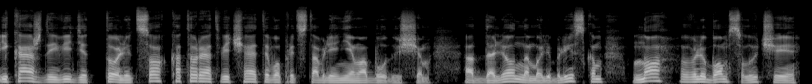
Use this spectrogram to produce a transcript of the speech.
И каждый видит то лицо, которое отвечает его представлениям о будущем, отдаленном или близком, но в любом случае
